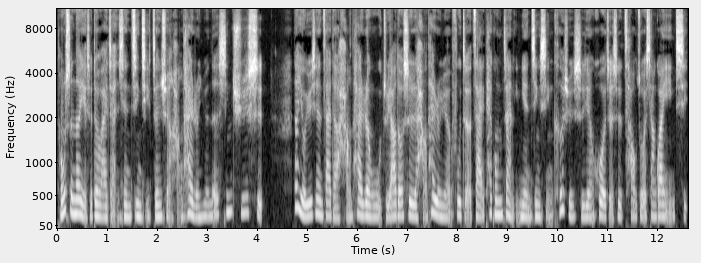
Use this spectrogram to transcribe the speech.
同时呢，也是对外展现近期甄选航太人员的新趋势。那由于现在的航太任务主要都是航太人员负责在太空站里面进行科学实验，或者是操作相关仪器，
